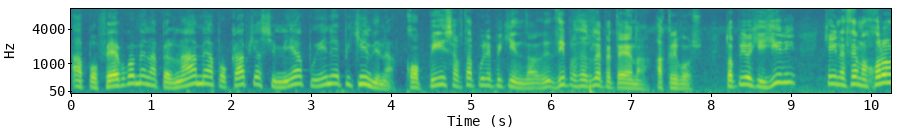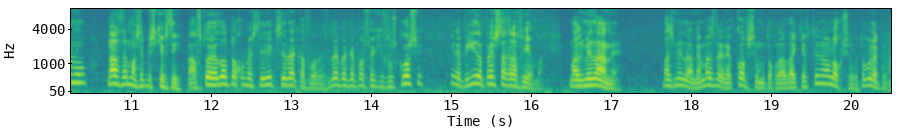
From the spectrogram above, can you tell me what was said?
Αποφεύγουμε να περνάμε από κάποια σημεία που είναι επικίνδυνα. κοπείς σε αυτά που είναι επικίνδυνα. Δί- Δίπλα σας βλέπετε ένα ακριβώς, το οποίο έχει γύρει και είναι θέμα χρόνου να έρθει να μας επισκεφτεί. Αυτό εδώ το έχουμε στηρίξει 10 φορές. Βλέπετε πόσο έχει φουσκώσει, είναι επικίνδυνο να πέσει στα γραφεία μας. Μας μιλάνε, μας μιλάνε, μας λένε κόψε μου το κλαδάκι αυτό είναι ολόκληρο, το βλέπετε.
